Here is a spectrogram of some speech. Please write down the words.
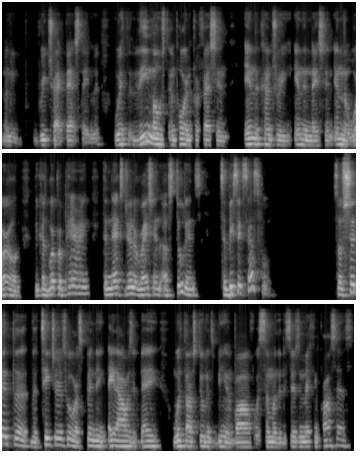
let me retract that statement, with the most important profession in the country, in the nation, in the world, because we're preparing the next generation of students to be successful. So shouldn't the, the teachers who are spending eight hours a day with our students be involved with some of the decision-making process?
